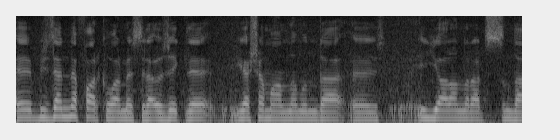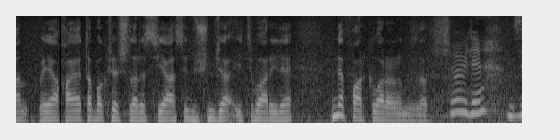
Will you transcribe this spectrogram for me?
E, bizden ne farkı var mesela özellikle yaşam anlamında, e, ilgi alanları açısından veya hayata bakış açıları, siyasi düşünce itibariyle ne farkı var aramızda? Şöyle Z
